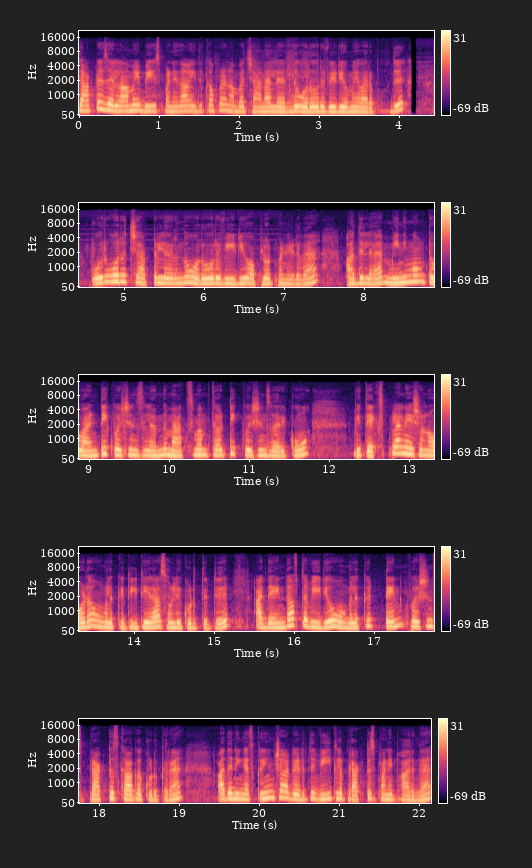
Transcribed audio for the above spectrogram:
சாப்டர்ஸ் எல்லாமே பேஸ் பண்ணி தான் இதுக்கப்புறம் நம்ம சேனல்லேருந்து ஒரு ஒரு வீடியோவுமே வரப்போகுது. ஒரு ஒரு சாப்டர்லேருந்தும் ஒரு ஒரு வீடியோ அப்லோட் பண்ணிவிடுவேன் அதில் மினிமம் டுவெண்ட்டி கொஷின்ஸ்லேருந்து மேக்ஸிமம் தேர்ட்டி கொஷின்ஸ் வரைக்கும் வித் எக்ஸ்ப்ளனேஷனோட உங்களுக்கு டீட்டெயிலாக சொல்லி கொடுத்துட்டு at the end of the video உங்களுக்கு டென் கொஷின்ஸ் ப்ராக்டிஸ்க்காக கொடுக்குறேன். அதை நீங்கள் ஸ்க்ரீன்ஷாட் எடுத்து வீட்டில் ப்ராக்டிஸ் பண்ணி பாருங்கள்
